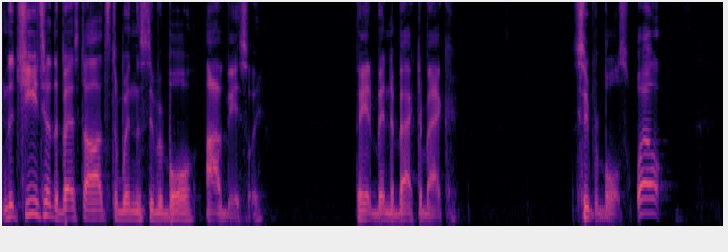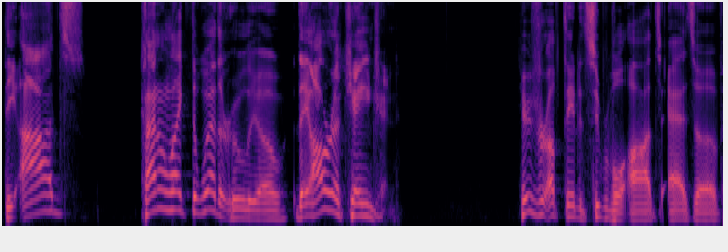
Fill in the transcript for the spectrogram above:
the Chiefs had the best odds to win the Super Bowl, obviously. They had been to back to back Super Bowls. Well, the odds, kind of like the weather, Julio, they are a changing. Here's your updated Super Bowl odds as of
